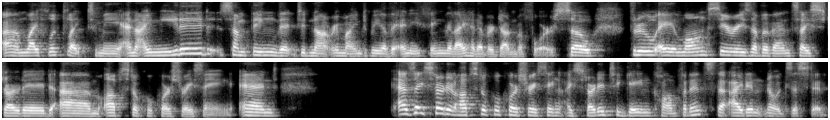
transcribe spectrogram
um, life looked like to me. And I needed something that did not remind me of anything that I had ever done before. So, through a long series of events, I started um, obstacle course racing. And as I started obstacle course racing, I started to gain confidence that I didn't know existed.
